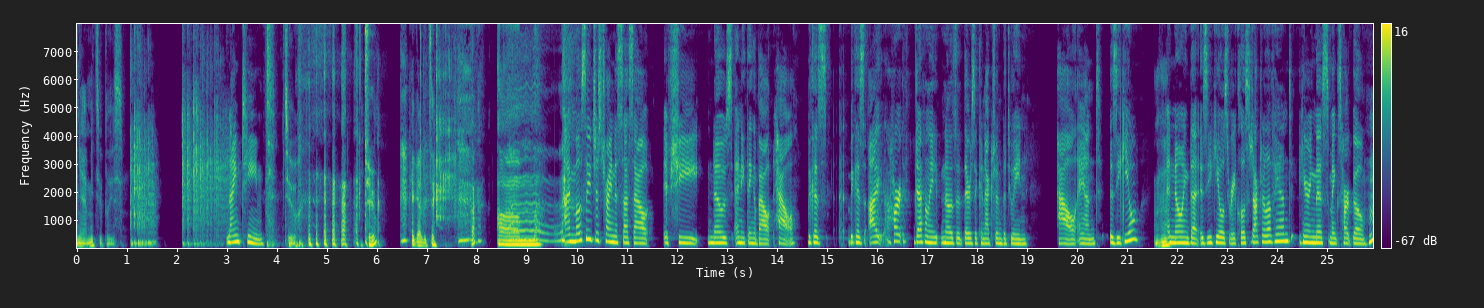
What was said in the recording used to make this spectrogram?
yeah, me too, please. 19. Two. Two? I got it too. Okay. Um, I'm mostly just trying to suss out if she knows anything about Hal because because I Hart definitely knows that there's a connection between Hal and Ezekiel. Mhm. And knowing that Ezekiel is very close to Dr. Lovehand, hearing this makes Hart go, hmm?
